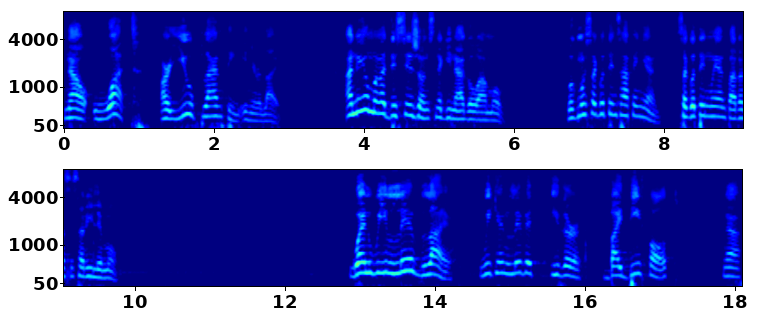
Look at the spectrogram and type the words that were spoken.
Now, what are you planting in your life? Ano yung mga decisions na ginagawa mo? Huwag mo sagutin sa akin yan. Sagutin mo yan para sa sarili mo. When we live life, we can live it either by default, na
